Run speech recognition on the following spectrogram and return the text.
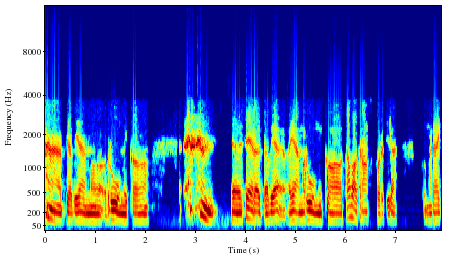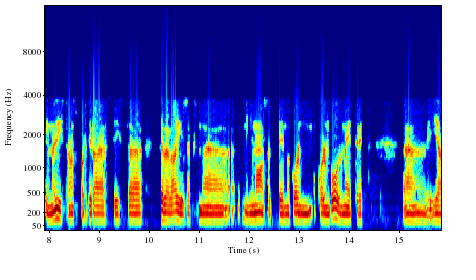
peab jääma ruumi ka, seejärel peab jääma ruumi ka tavatranspordile. kui me räägime ühistranspordirajast, siis äh, selle laiuseks me minimaalselt teeme kolm, kolm pool meetrit äh, ja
